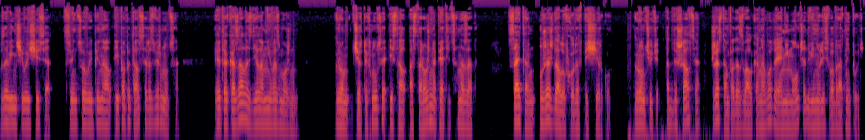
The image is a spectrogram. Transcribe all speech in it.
в завинчивающийся свинцовый пенал и попытался развернуться. Это оказалось делом невозможным. Грон чертыхнулся и стал осторожно пятиться назад. Сайтерн уже ждал у входа в пещерку. Грон чуть отдышался, жестом подозвал коновода, и они молча двинулись в обратный путь.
